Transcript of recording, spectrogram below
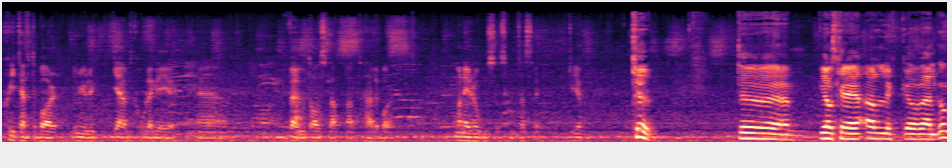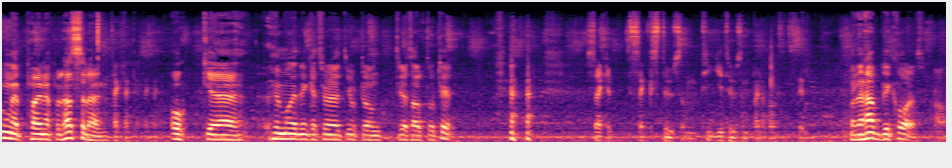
skithäftig bar. De gjorde jävligt coola grejer. Eh, väldigt avslappnat, härlig bar. Om man är i Rom så ska man testa det. jag. Kul. Du, eh, jag önskar dig all lycka och välgång med Pineapple Hustle här. Tack, tack, tack. tack. Och eh, hur många drinkar tror du att du har gjort om tre och ett halvt år till? Säkert 6 000, 10 000 per alla till. Men den här blir kvar alltså? Ja.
